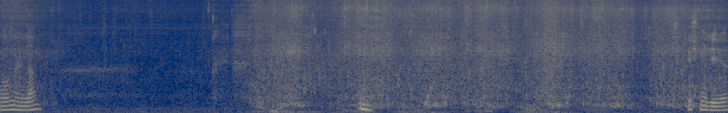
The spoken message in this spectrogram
O ne lan? Çıkış mı diyor?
